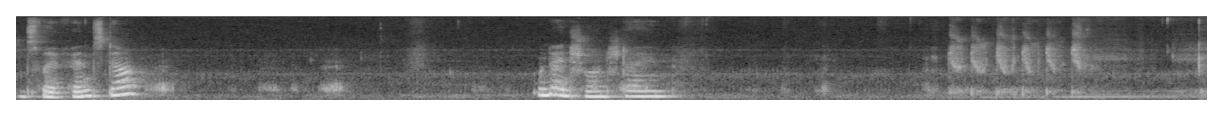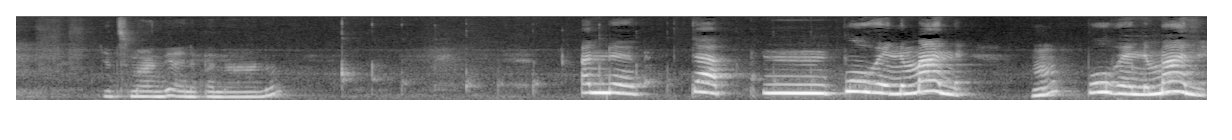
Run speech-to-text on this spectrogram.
Und zwei Fenster. Und ein Schornstein. Jetzt malen wir eine Banane. Anne, da. Hm, Wohin, Mann. Hm? Wohin, Mann.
